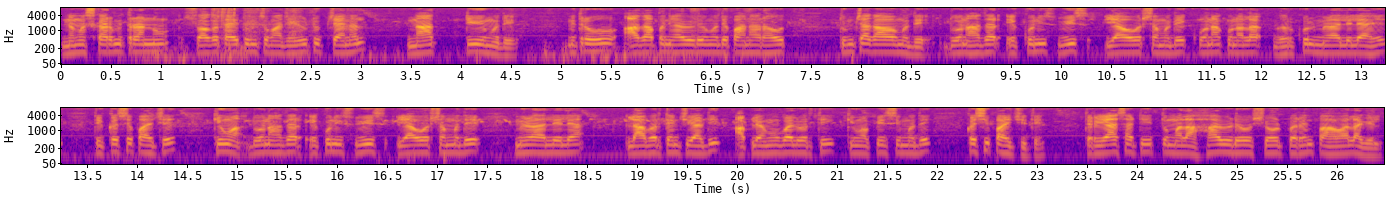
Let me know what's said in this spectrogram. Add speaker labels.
Speaker 1: नमस्कार मित्रांनो स्वागत आहे तुमचं माझ्या यूट्यूब चॅनल नाथ टी व्हीमध्ये मित्र हो आज आपण या व्हिडिओमध्ये पाहणार आहोत तुमच्या गावामध्ये दोन हजार एकोणीस वीस या वर्षामध्ये कोणाकोणाला घरकुल मिळालेले आहे ते कसे पाहायचे? किंवा दोन हजार एकोणीस वीस या वर्षामध्ये मिळालेल्या लाभार्थ्यांची यादी आपल्या मोबाईलवरती किंवा पी सीमध्ये कशी पाहायची ते? तर यासाठी तुम्हाला हा व्हिडिओ शेवटपर्यंत पाहावा लागेल.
